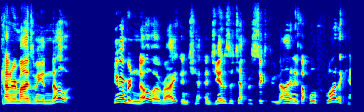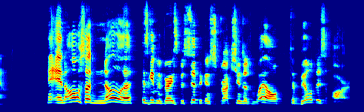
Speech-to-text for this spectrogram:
Kind of reminds me of Noah. You remember Noah, right? In, in Genesis chapter 6 through 9 is the whole flood account. And, and all of a sudden, Noah is given very specific instructions as well to build this ark.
